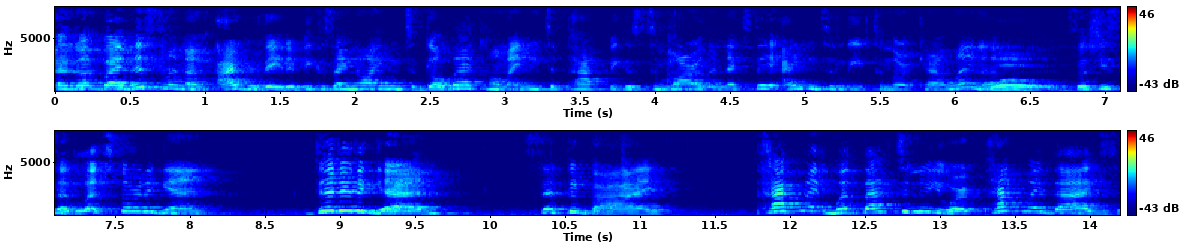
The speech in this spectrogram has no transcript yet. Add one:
And by this time, I'm aggravated because I know I need to go back home. I need to pack because tomorrow, the next day, I need to leave to North Carolina. Whoa. So she said, let's start again. Did it again. Said goodbye. Packed my, went back to New York. Packed my bags.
